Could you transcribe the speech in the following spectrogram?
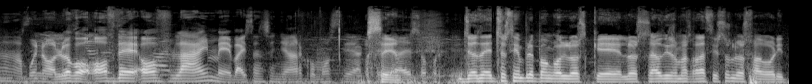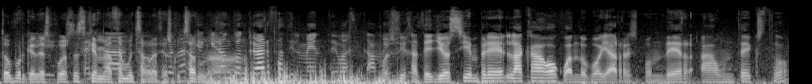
Ah, bueno, Sí, luego off the, offline me vais a enseñar cómo se accede Sí. a eso porque... Yo de hecho siempre pongo los que los audios más graciosos los favorito porque después es que me hace mucha gracia cosas que escucharlo. quiero encontrar fácilmente, básicamente. Pues fíjate, yo siempre la cago cuando voy a responder a un texto,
